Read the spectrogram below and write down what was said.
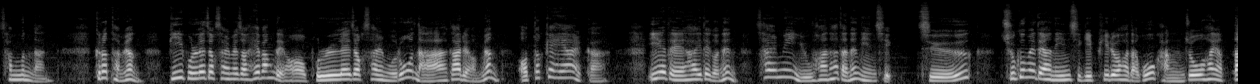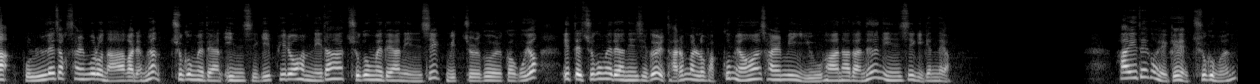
3문단. 그렇다면 비본래적 삶에서 해방되어 본래적 삶으로 나아가려면 어떻게 해야 할까? 이에 대해 하이데거는 삶이 유한하다는 인식, 즉 죽음에 대한 인식이 필요하다고 강조하였다. 본래적 삶으로 나아가려면 죽음에 대한 인식이 필요합니다. 죽음에 대한 인식 밑줄 그을 거고요. 이때 죽음에 대한 인식을 다른 말로 바꾸면 삶이 유한하다는 인식이겠네요. 하이데거에게 죽음은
